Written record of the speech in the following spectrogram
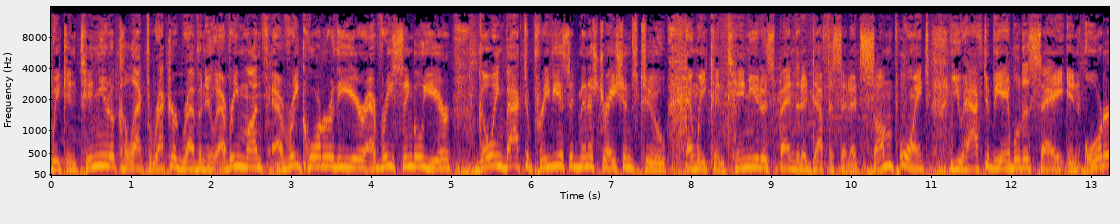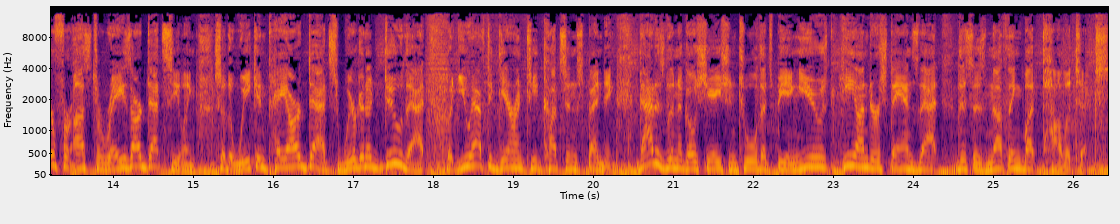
we continue to collect record revenue every month, every quarter of the year, every single year, going back to previous administrations too, and we continue to spend at a deficit. At some point, you have to be able to say, in order for us to raise our debt ceiling so that we can pay our debts, we're going to do that, but you have to guarantee cuts in spending. That is the negotiation tool that's being used. He understands that this is nothing but politics.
